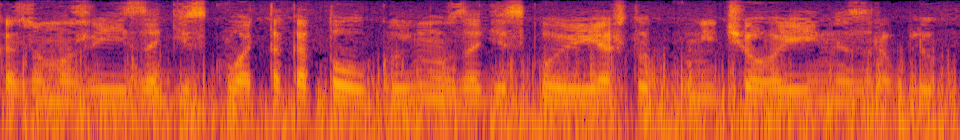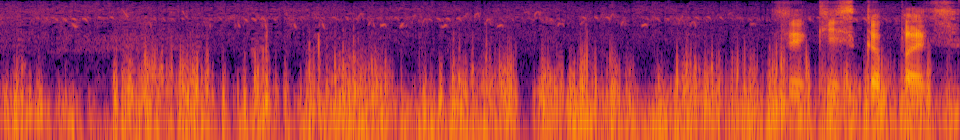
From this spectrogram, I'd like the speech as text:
Каже, може її задіскувати. Така толку, ну задіскую, я ж тут нічого їй не зроблю. Це якийсь капець.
